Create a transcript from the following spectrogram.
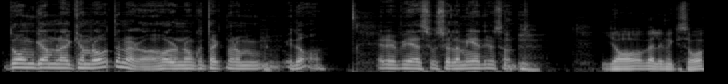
De gamla kamraterna då, har du någon kontakt med dem idag? Är det via sociala medier och sånt? Ja, väldigt mycket så.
